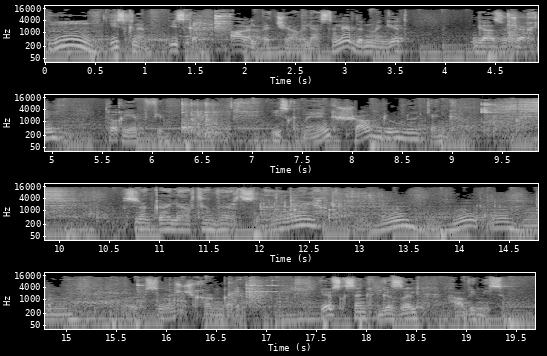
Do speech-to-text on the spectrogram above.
Իսկն է, իսկը։ Աղել պետք չի ավելացնել եւ դնում ենք այդ գազօջախին, թող եփվի։ Իսկ մենք շարունակենք։ Սրանք կարելի արդեն վերցնել։ Որպեսզի մեզ չխանգարի։ Եվ սկսենք գզել հավի միսը։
